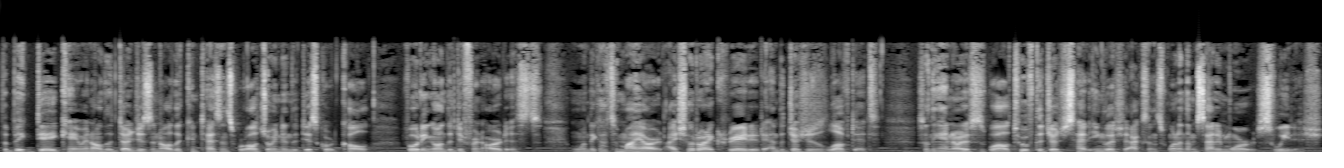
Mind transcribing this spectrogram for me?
The big day came and all the judges and all the contestants were all joined in the Discord call, voting on the different artists. When they got to my art, I showed what I created and the judges loved it. Something I noticed is while two of the judges had English accents, one of them sounded more Swedish.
